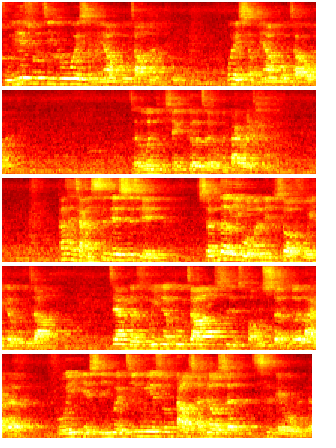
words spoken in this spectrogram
主耶稣基督为什么要呼召门徒？为什么要呼召我们？这个问题先搁着，我们待会谈。刚才讲的四件事情，神乐意我们领受福音的呼召，这样的福音的呼召是从神而来的，福音也是因为基督耶稣道成肉身赐给我们的，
